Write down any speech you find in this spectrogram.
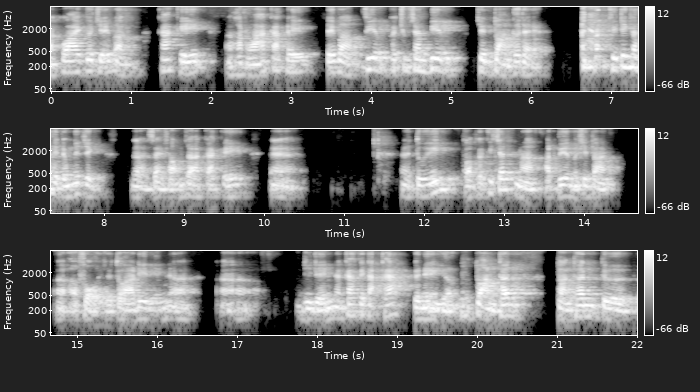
uh, qua cơ chế và các cái uh, hoạt hóa các cái tế bào viêm các trung gian viêm trên toàn cơ thể. kích thích các hệ thống miễn dịch là giải phóng ra các cái uh, túi có các cái chất mà hoạt viêm ở trên toàn uh, ở phổi rồi tỏa đi đến uh, đi đến các cái tạng khác gây nên ảnh hưởng toàn thân. Toàn thân từ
